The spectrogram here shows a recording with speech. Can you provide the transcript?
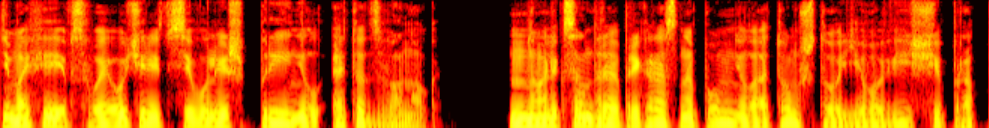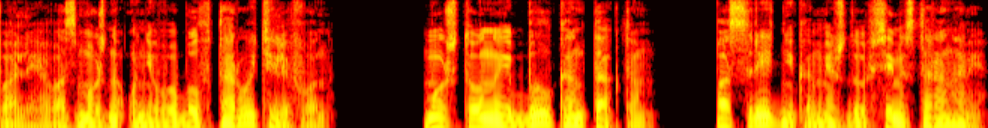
Тимофеев, в свою очередь, всего лишь принял этот звонок. Но Александра прекрасно помнила о том, что его вещи пропали. Возможно, у него был второй телефон. Может, он и был контактом, посредником между всеми сторонами.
